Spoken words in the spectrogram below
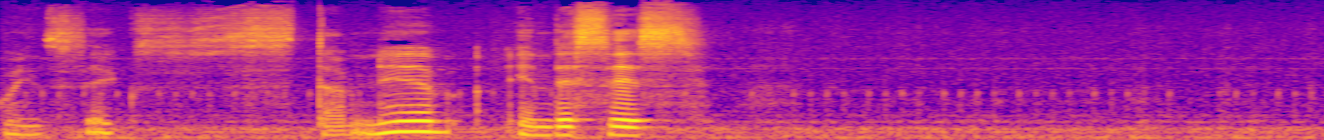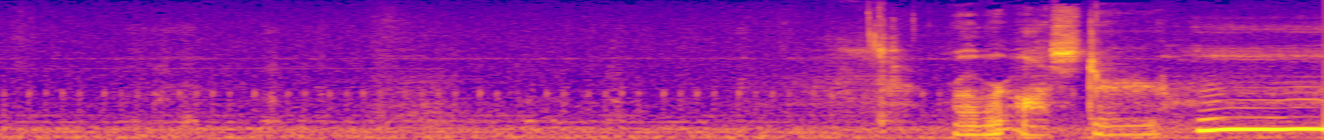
0.6 stub nib and this is Robert Oster. Hmm.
